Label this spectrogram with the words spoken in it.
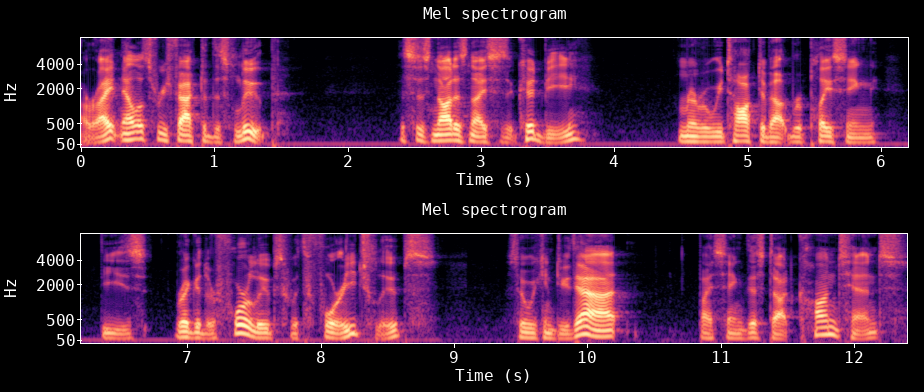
All right, now let's refactor this loop. This is not as nice as it could be. Remember we talked about replacing these regular for loops with for each loops. So we can do that by saying this dot content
